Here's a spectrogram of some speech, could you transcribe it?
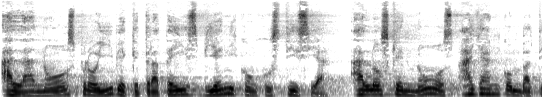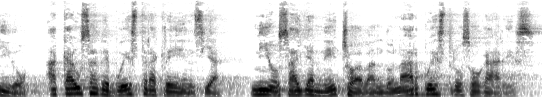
Alá no os prohíbe que tratéis bien y con justicia a los que no os hayan combatido a causa de vuestra creencia, ni os hayan hecho abandonar vuestros hogares.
